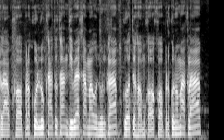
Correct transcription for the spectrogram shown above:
กราบขอบพระคุณลูกค้าทุกท่านที่แวะเข้ามาอุดหนุนครับครัวเตยหอมขอขอบพระคุณมากๆครับ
